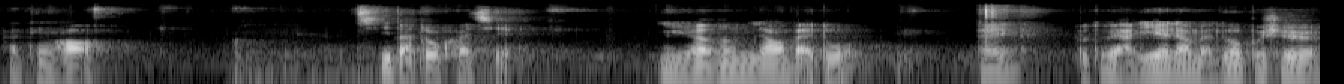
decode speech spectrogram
还挺好。七百多块钱，一人两百多。哎，不对啊，一人两百多不是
